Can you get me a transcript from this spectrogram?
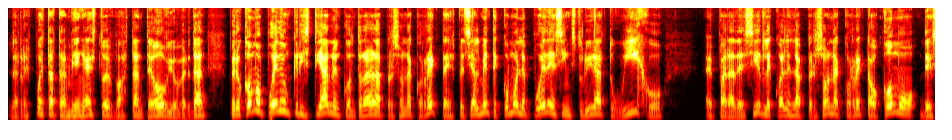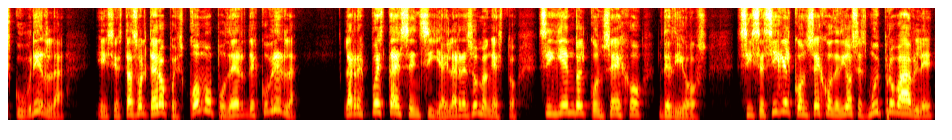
La respuesta también a esto es bastante obvio, ¿verdad? Pero ¿cómo puede un cristiano encontrar a la persona correcta? Especialmente, ¿cómo le puedes instruir a tu hijo eh, para decirle cuál es la persona correcta o cómo descubrirla? Y si está soltero, pues ¿cómo poder descubrirla? La respuesta es sencilla y la resumo en esto, siguiendo el consejo de Dios. Si se sigue el consejo de Dios, es muy probable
